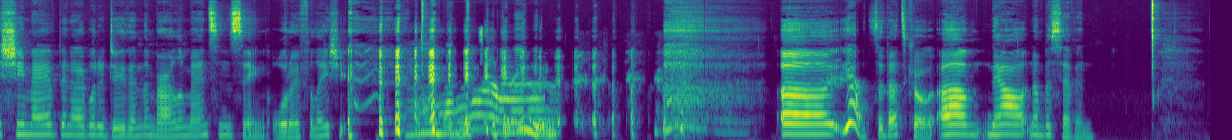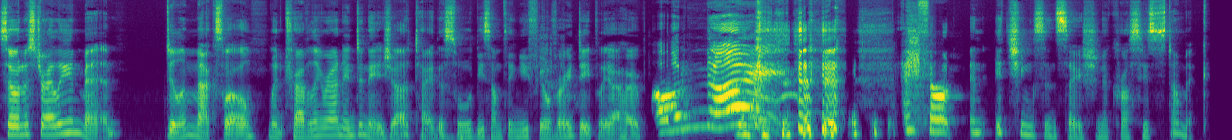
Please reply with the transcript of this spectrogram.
she may have been able to do then the Marilyn Manson sing, autofellatio. Mm. uh yeah, so that's cool. Um now number 7. So an Australian man, Dylan Maxwell, went traveling around Indonesia. Tay, this will be something you feel very deeply, I hope. Oh no! and felt an itching sensation across his stomach.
